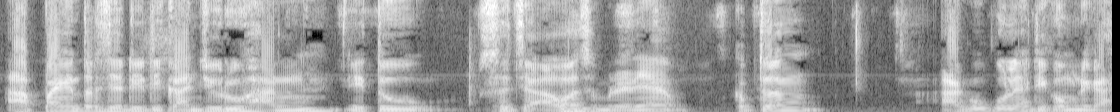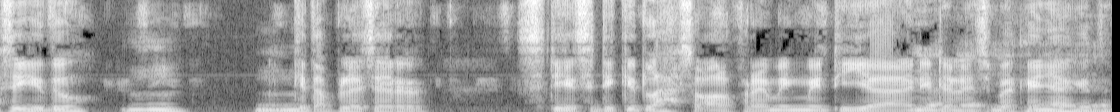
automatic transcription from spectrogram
apa yang terjadi di Kanjuruhan itu sejak awal sebenarnya kebetulan aku kuliah di komunikasi gitu Mm-mm. Mm-mm. kita belajar sedikit-sedikit lah soal framing media ini Ya, dan lain ya, sebagainya ya, ya. gitu.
